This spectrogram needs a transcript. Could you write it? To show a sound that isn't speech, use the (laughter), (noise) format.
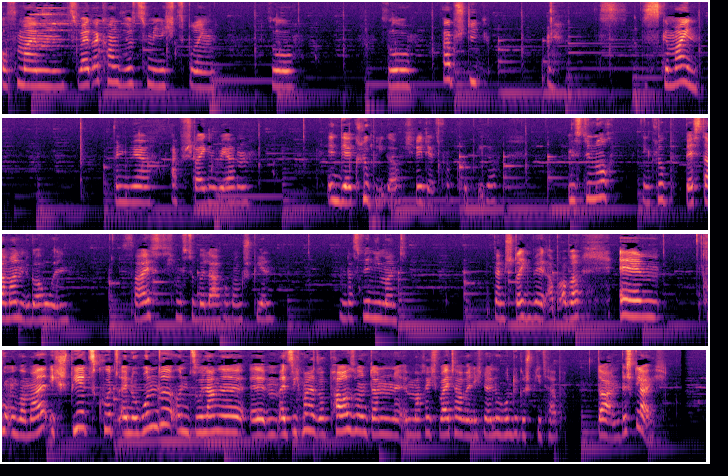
Auf meinem zweiten Account wird es mir nichts bringen. So. So. Abstieg. Das, ist gemein. Wenn wir absteigen werden. In der Clubliga. Ich rede jetzt von Clubliga müsste nur den Club bester Mann überholen. Das heißt, ich müsste Belagerung spielen. Und das will niemand. Dann steigen wir halt ab. Aber ähm, gucken wir mal. Ich spiele jetzt kurz eine Runde und solange, ähm, also ich mache jetzt auch Pause und dann äh, mache ich weiter, wenn ich eine Runde gespielt habe. Dann bis gleich.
